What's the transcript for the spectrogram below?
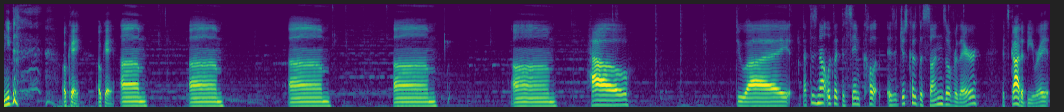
need to... okay, okay, um... Um... Um... Um... Um... How... Do I... That does not look like the same color. Is it just because the sun's over there? It's gotta be, right?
